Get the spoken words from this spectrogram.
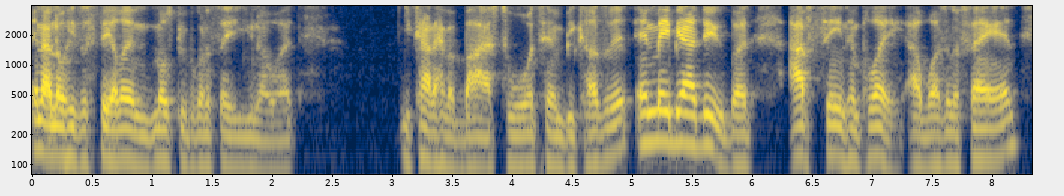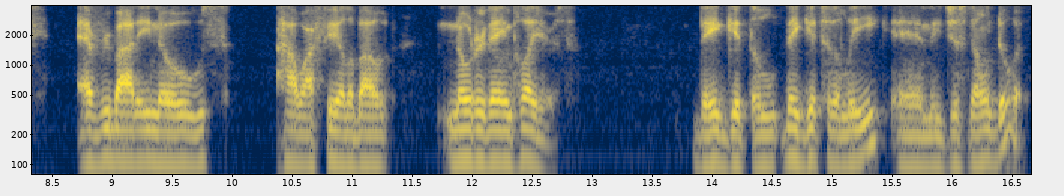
And I know he's a Steeler, and most people are going to say, you know what, you kind of have a bias towards him because of it. And maybe I do, but I've seen him play. I wasn't a fan. Everybody knows how I feel about Notre Dame players. They get the they get to the league and they just don't do it.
